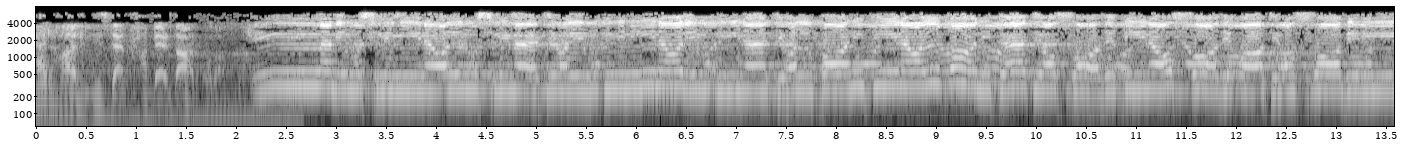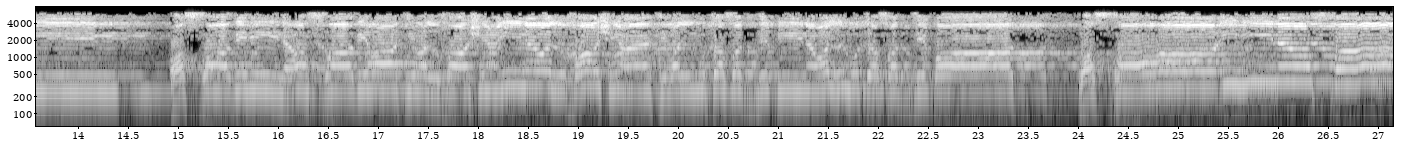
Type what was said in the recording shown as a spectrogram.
her halinizden haberdar olandır. İnnel muslimine vel muslimati vel mu'minine vel mu'minati vel qanitine vel qanitat vel sadikin vel sadikat vel sabirin والصابرين والصابرات والخاشعين والخاشعات والمتصدقين والمتصدقات والصائمين والصائمين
